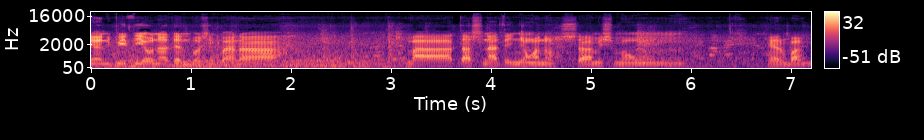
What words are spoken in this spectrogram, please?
Yan, ipitiyo natin, bossing, para matas natin yung ano sa mismong airbag.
